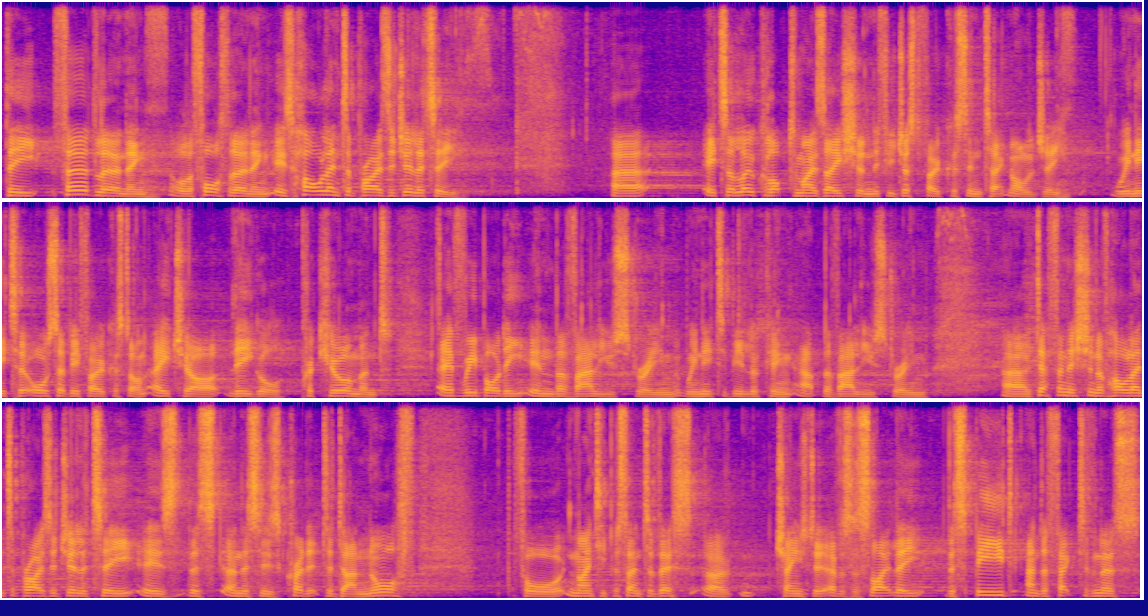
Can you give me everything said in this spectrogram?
The third learning, or the fourth learning, is whole enterprise agility. Uh, it's a local optimization if you just focus in technology. We need to also be focused on HR, legal, procurement, everybody in the value stream. We need to be looking at the value stream. Uh, definition of whole enterprise agility is this, and this is credit to Dan North for 90% of this, uh, changed it ever so slightly, the speed and effectiveness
